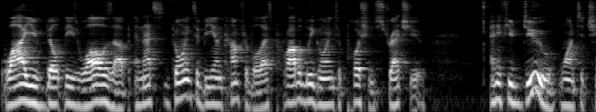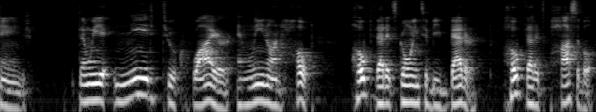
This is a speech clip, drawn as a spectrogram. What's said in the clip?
why you've built these walls up, and that's going to be uncomfortable. That's probably going to push and stretch you. And if you do want to change, then we need to acquire and lean on hope. Hope that it's going to be better. Hope that it's possible.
